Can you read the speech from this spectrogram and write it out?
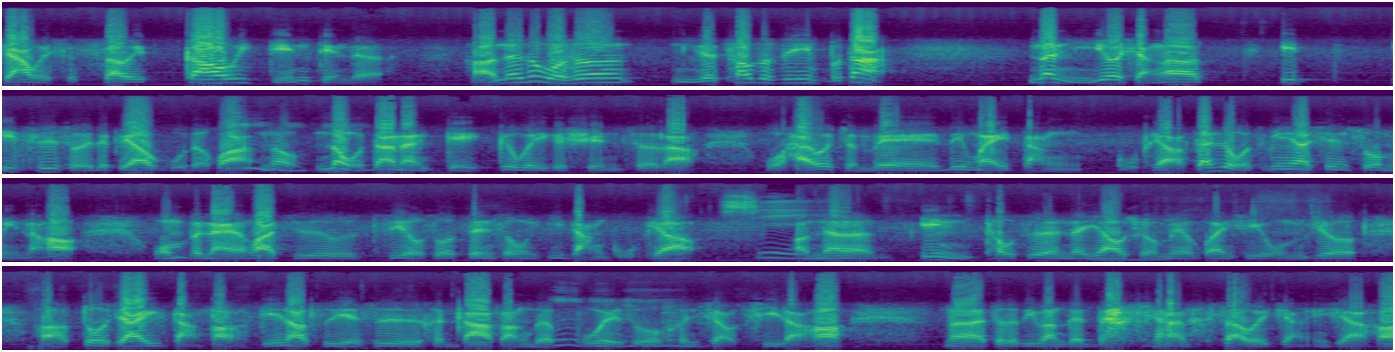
价位是稍微高一点点的。好，那如果说你的操作资金不大，那你又想要。一支所谓的标股的话，那那我当然给各位一个选择啦。我还会准备另外一档股票，但是我这边要先说明了哈。我们本来的话就只有说赠送一档股票，是啊，那应投资人的要求没有关系，我们就啊多加一档哈。林老师也是很大方的，不会说很小气的哈。那这个地方跟大家稍微讲一下哈。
